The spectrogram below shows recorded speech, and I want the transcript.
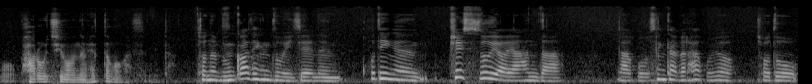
뭐 바로 지원을 했던 것 같습니다. 저는 문과생도 이제는 코딩은 필수여야 한다 라고 생각을 하고요. 저도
